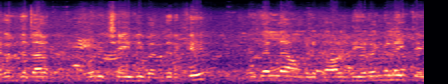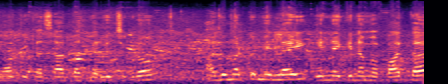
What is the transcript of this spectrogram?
இறந்ததாக ஒரு செய்தி வந்திருக்கு. முதல்ல அவங்களுக்கு ஆழ்ந்த இரங்கலை தேமுதிக சார்பாக தெரிவிச்சுக்கிறோம். அது மட்டும் இல்லை இன்றைக்கி நம்ம பார்த்தா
